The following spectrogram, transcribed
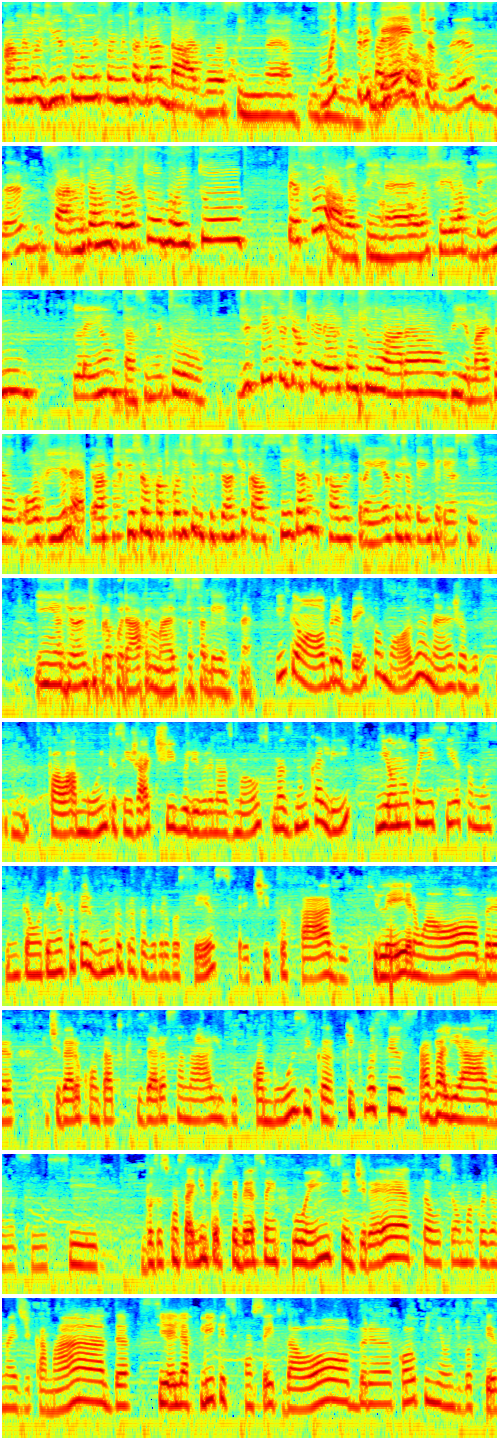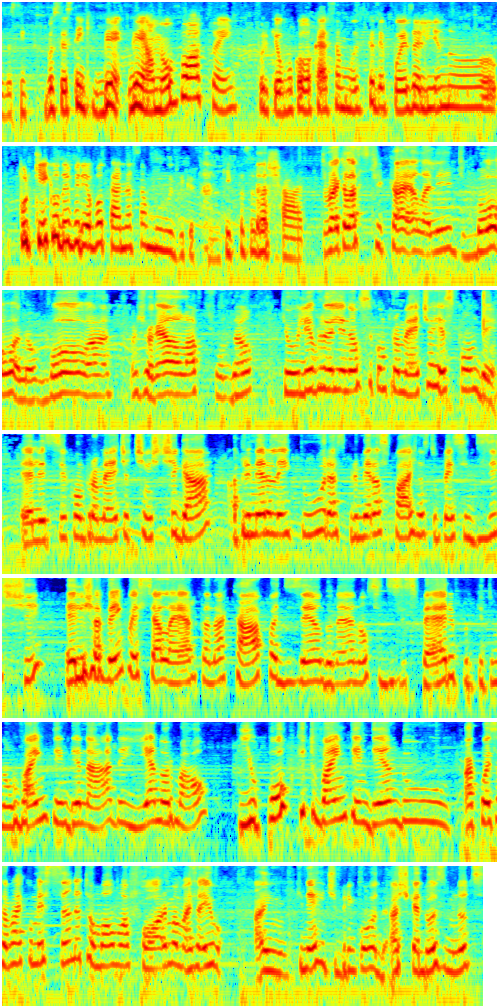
a melodia assim não me foi muito agradável assim, né? Muito estridente às vezes, né? Sabe, mas é um gosto muito pessoal assim, né? Eu achei ela bem lenta, assim, muito difícil de eu querer continuar a ouvir, mas eu ouvi, né? Eu acho que isso é um fato positivo. Se já, te causa, se já me causa estranheza, eu já tenho interesse em adiante procurar para mais para saber, né? Então, a obra é bem famosa, né? Já ouvi falar muito, assim, já tive o livro nas mãos, mas nunca li e eu não conhecia essa música. Então, eu tenho essa pergunta para fazer para vocês, para ti, para o Fábio, que leram a obra, que tiveram contato, que fizeram essa análise com a música. O que, que vocês avaliaram, assim, se vocês conseguem perceber essa influência direta ou se é uma coisa mais de camada? Se ele aplica esse conceito da obra? Qual a opinião de vocês? Assim, vocês têm que ganhar o meu voto, hein? Porque eu vou colocar essa música depois ali no. Por que, que eu deveria votar nessa música? Assim? O que, que vocês acharam? Tu vai classificar ela ali de boa, não boa? Vai jogar ela lá pro fundão? que o livro ele não se compromete a responder, ele se compromete a te instigar. A primeira leitura, as primeiras páginas, tu pensa em desistir, ele já vem com esse alerta na capa dizendo, né, não se desespere porque tu não vai entender nada e é normal. E o pouco que tu vai entendendo, a coisa vai começando a tomar uma forma, mas aí, que nem a gente brincou, acho que é 12 minutos,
